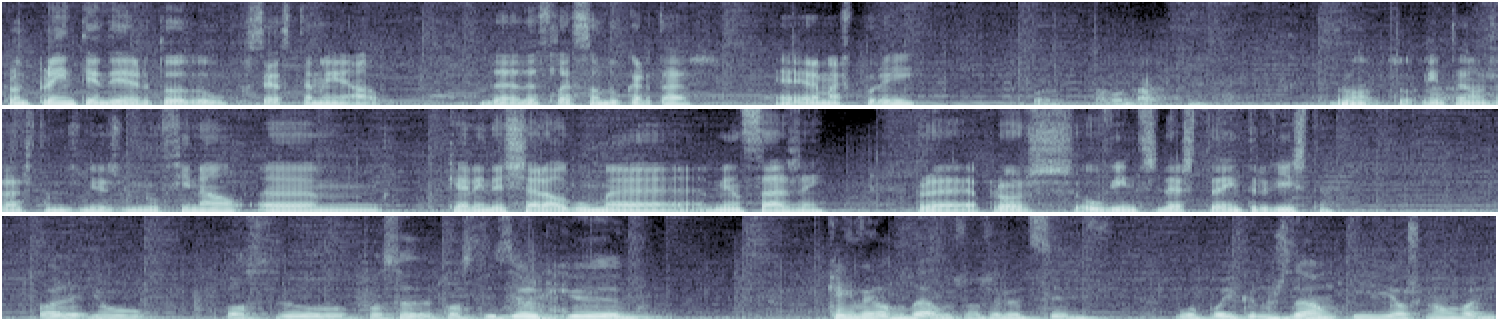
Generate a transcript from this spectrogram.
pronto, para entender todo o processo também da, da seleção do cartaz. É, era mais por aí. À vontade. Pronto, então já estamos mesmo no final. Um, querem deixar alguma mensagem para, para os ouvintes desta entrevista? Olha, eu posso, posso, posso dizer que quem vem ao Rebelos nós agradecemos o apoio que nos dão e aos que não vêm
